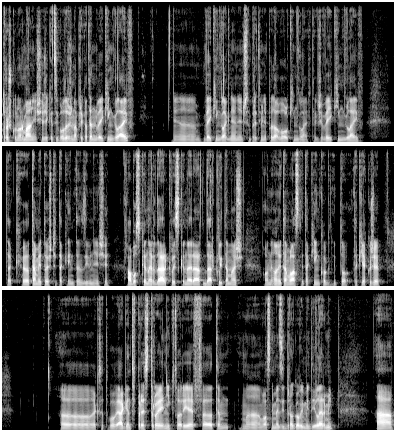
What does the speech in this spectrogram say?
trošku normálnejšie, že keď si pozrieš napríklad ten Waking Life, Waking Life, neviem, či som predtým nepovedal Walking Life, takže Waking Life, tak uh, tam je to ešte také intenzívnejšie. Alebo Scanner Darkly, Scanner Darkly tam máš, on, on je tam vlastne taký inkognito, taký akože uh, jak sa to povie, agent v prestrojení, ktorý je v, ten, uh, vlastne medzi drogovými dealermi a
